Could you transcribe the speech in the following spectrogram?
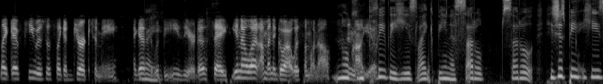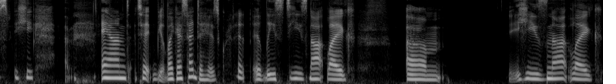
Like if he was just like a jerk to me, I guess Right. it would be easier to say, you know what, I'm going to go out with someone else no, and not you. completely. He's like being a subtle, subtle. He's just being. He's he, and to like I said, to his credit, at least he's not like, um, he's not like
